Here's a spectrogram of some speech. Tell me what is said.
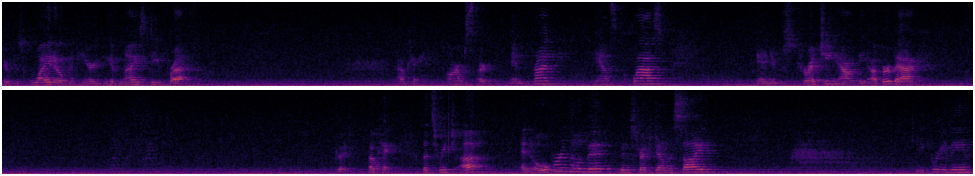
you're just wide open here. You can get a nice deep breath. Okay, arms are in front, hands clasped, and you're stretching out the upper back. Good, okay. Let's reach up and over a little bit. We're gonna stretch down the side. Keep breathing.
